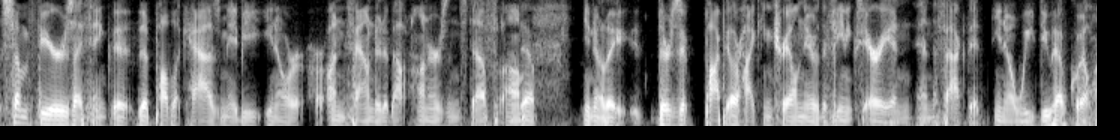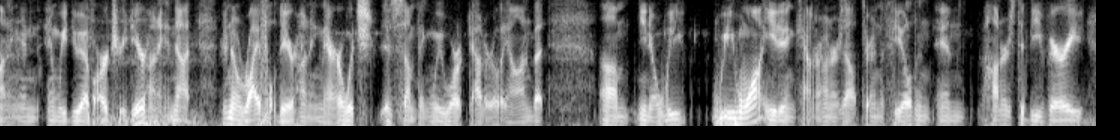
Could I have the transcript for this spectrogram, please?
some fears I think that the public has maybe you know are, are unfounded about hunters and stuff. Um, Yep. You know, they, there's a popular hiking trail near the Phoenix area, and, and the fact that you know we do have quail hunting and, and we do have archery deer hunting, and not there's no rifle deer hunting there, which is something we worked out early on. But um, you know, we we want you to encounter hunters out there in the field, and, and hunters to be very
